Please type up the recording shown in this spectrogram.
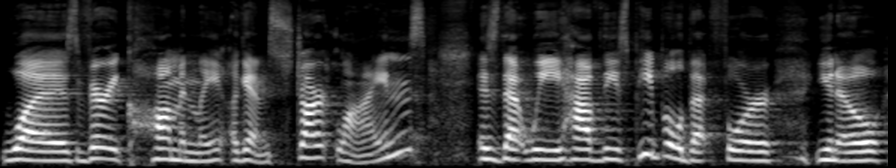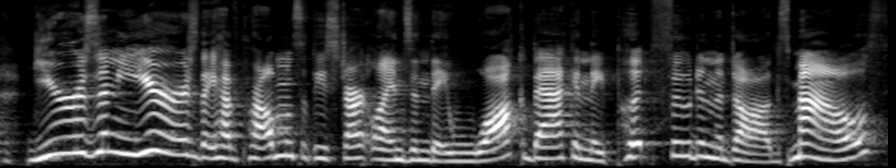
was very commonly, again, start lines, is that we have these people that for, you know, years and years, they have problems with these start lines and they walk back and they put food in the dog's mouth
